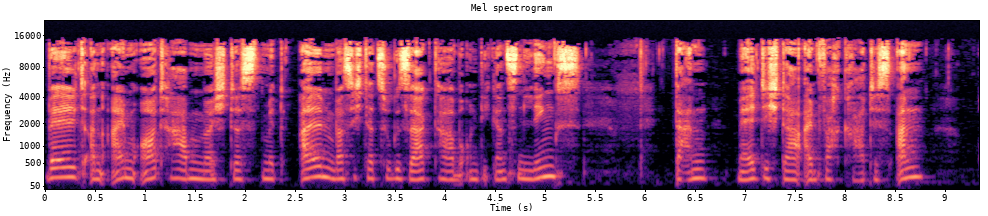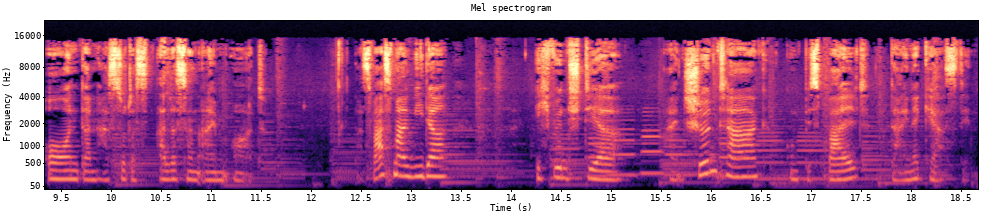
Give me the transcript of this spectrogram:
Welt an einem Ort haben möchtest, mit allem, was ich dazu gesagt habe und die ganzen Links, dann melde dich da einfach gratis an und dann hast du das alles an einem Ort. Das war's mal wieder. Ich wünsche dir einen schönen Tag und bis bald, deine Kerstin.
